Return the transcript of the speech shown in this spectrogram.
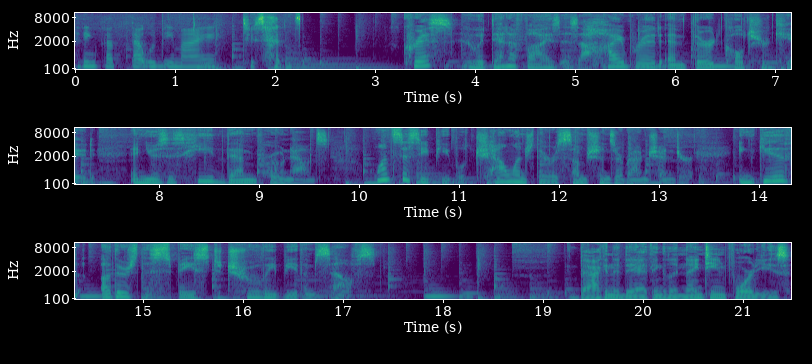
I think that that would be my two cents. Chris, who identifies as a hybrid and third culture kid and uses he them pronouns, wants to see people challenge their assumptions around gender and give others the space to truly be themselves. Back in the day, I think in the 1940s,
